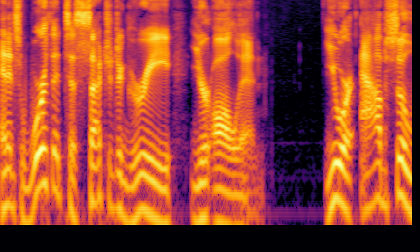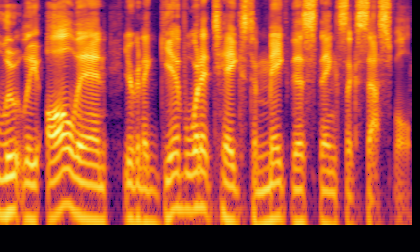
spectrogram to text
and it's worth it to such a degree you're all in. You are absolutely all in. You're going to give what it takes to make this thing successful.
